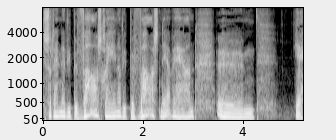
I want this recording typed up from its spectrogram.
sådan at vi bevarer os rene, og vi bevarer os nær ved Herren. Øh, ja.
